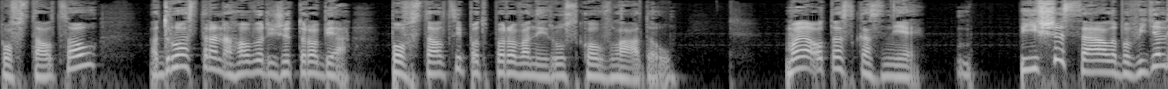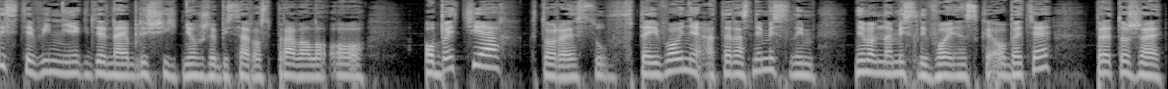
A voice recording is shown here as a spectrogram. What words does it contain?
povstalcov. A druhá strana hovorí, že to robia povstalci podporovaní ruskou vládou. Moja otázka znie, píše sa, alebo videli ste vy niekde v najbližších dňoch, že by sa rozprávalo o obetiach, ktoré sú v tej vojne, a teraz nemyslím, nemám na mysli vojenské obete, pretože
